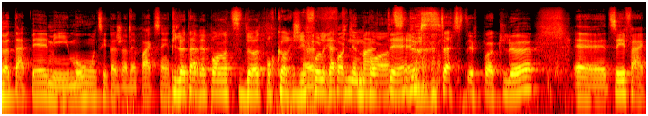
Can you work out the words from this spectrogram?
retapait mes mots, tu sais, parce que j'avais pas accès à Puis là, t'avais pas antidote pour corriger euh, full rapidement le texte. à cette époque-là. Euh, tu sais, fait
